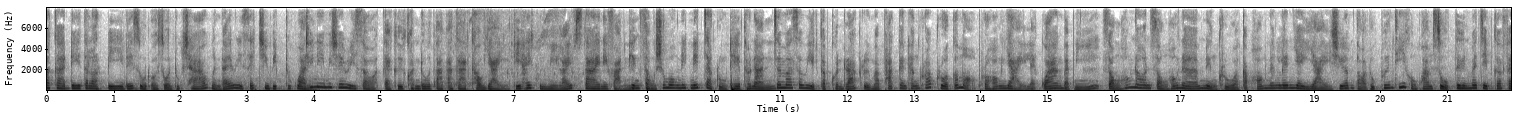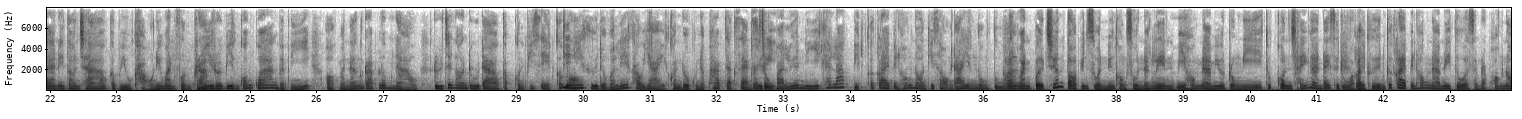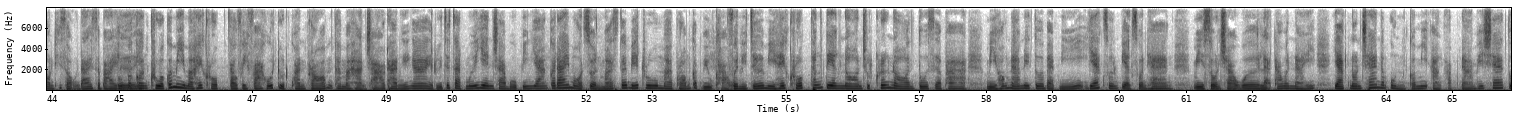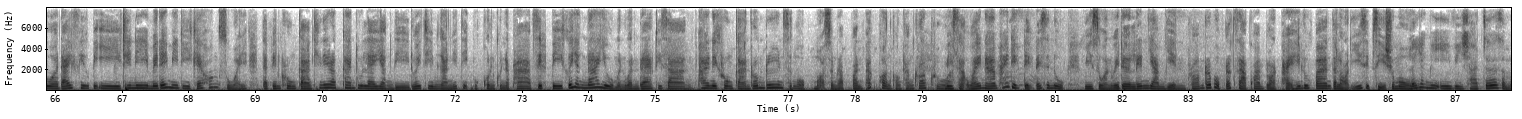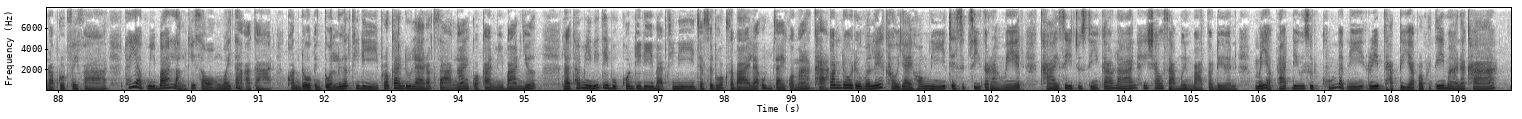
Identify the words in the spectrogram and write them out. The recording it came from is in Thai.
อากาศดีตลอดปีได้สูตรโอโซนทุกเช้าเหมือนได้รีเซ็ตชีวิตทุกวัน ที่นี่ไม่ใช่รีสอร์ทแต่คือคอนโดตากอากาศเขาใหญ่ที่ให้คุณมีไลฟ์สไตล์ในฝัน เพียง 2 ชั่วโมงนิด ๆ จากกรุงเทพเท่านั้น จะมาสวีทกับคนรักหรือมาพักกันทั้งครอบครัวก็เหมาะเพราะห้องใหญ่และกว้างแบบนี้ 2 ห้องนอน 2 ห้องน้ำหนึ่งครัวกับห้องนั่งเล่นใหญ่ ๆ เชื่อมต่อทุกพื้นที่ของความสุขตื่นมาจิบกาแฟในตอนเช้ากับวิวเขาในวันฝนพรำมีระเบียงกว้าง ๆ แบบนี้ออกมานั่งรับลมหนาว หรือจะนอนดูดาวกับคนพิเศษก็เหมาะที่นี่คือเดอะวัลเล่เขาใหญ่คอนโดคุณภาพจากแสนสิริกระจกบานเลื่อนนี้แค่ลากปิดก็กลายเป็นห้องนอนที่ 2 ได้อย่างลงตัวกลางวันเปิดเชื่อมต่อเป็นส่วนหนึ่งของโซนนั่งเล่น มีห้องน้ำอยู่ตรงนี้ ทุกคนใช้งานได้สะดวกกลางคืนก็กลายเป็นห้องน้ำในตัวสำหรับห้องนอนที่ 2 ได้สบายเลยอุปกรณ์ครัวก็มีมาให้ครบเตาไฟฟ้าฮุดดูดควันพร้อมทำอาหารเช้าทานง่ายๆ หรือจะจัดมื้อเย็นชาบูปิ้งย่างก็ได้หมดส่วนมาสเตอร์เบดรูมมาพร้อมกับวิวเขาเฟอร์นิเจอร์มีให้ครบทั้งเตียงนอนชุดเครื่องนอนตู้เสื้อผ้า มีห้องน้ำในตัวแบบนี้แยกโซนเปียกโซนแห้ง มีโซนชาวเวอร์ และถ้าวันไหน อยากนอนแช่น้ำอุ่น ก็มีอ่างอาบน้ำให้แช่ตัวได้ฟิลไปอีก ที่นี่ไม่ได้มีดีแค่ห้องสวย แต่เป็นโครงการที่ได้รับการดูแลอย่างดีด้วยทีมงานนิติบุคคลคุณภาพ 10 ปีก็ยังน่าอยู่เหมือนวันแรกที่สร้าง ภายในโครงการร่มรื่นสงบเหมาะสำหรับวันพักผ่อนของทั้งครอบครัว มีสระว่ายน้ำให้เด็กๆ ได้สนุก มีสวนไว้เดินเล่นยามเย็น พร้อมระบบรักษาความปลอดภัยให้ลูกบ้านตลอด 24 ชั่วโมง และยังมี EV Charger สำหรับรถไฟฟ้า ถ้าอยากมีบ้านานหลังที่ 2 ไว้ตากอากาศ คอนโดเป็นตัวเลือกที่ดี เพราะการดูแลรักษาง่ายกว่าการมีบ้านเยอะ และถ้ามีนิติบุคคลดีๆ แบบที่นี่จะสะดวกสบายและอุ่นใจกว่ามากค่ะ คอนโดเดอะวัลเล่เขาใหญ่ห้องนี้ 74 ตารางเมตร ขาย 4.49 ล้าน ให้เช่า 30,000 บาทต่อเดือน ไม่อยากพลาดดีลสุดคุ้มแบบนี้รีบทักเดีย property มานะคะ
